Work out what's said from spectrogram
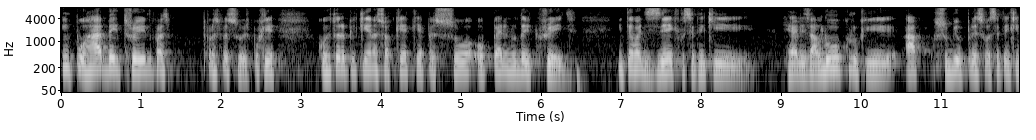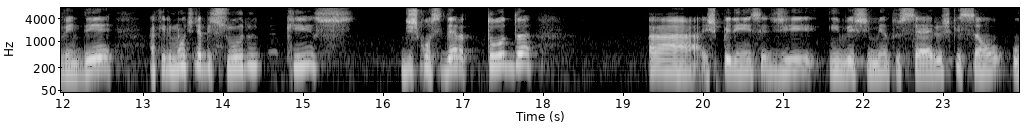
empurrar day trade para as pessoas, porque corretora pequena só quer que a pessoa opere no day trade. Então vai dizer que você tem que realizar lucro, que subir o preço você tem que vender, aquele monte de absurdo que desconsidera toda a experiência de investimentos sérios que são o,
